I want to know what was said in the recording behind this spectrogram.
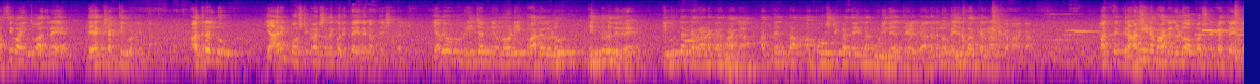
ಹಸಿವಾಯಿತು ಆದರೆ ದೇಹಕ್ಕೆ ಶಕ್ತಿ ಕೊಡಲಿಲ್ಲ. ಅದರಲ್ಲೂ ಯಾರಿಗೆ ಪೌಷ್ಟಿಕಾಂಶದ ಕೊರತೆ ಇದೆ ನಮ್ಮ ದೇಶದಲ್ಲಿ? ಯಾವ್ಯಾವ ರೀಜನ್ ನೀವು ನೋಡಿ, ಭಾಗಗಳು ಹಿಂದುಳಿದಿದೆ. ಈ ಉತ್ತರ ಕರ್ನಾಟಕ ಭಾಗ ಅತ್ಯಂತ ಅಪೌಷ್ಟಿಕತೆಯಿಂದ ಕೂಡಿದೆ ಅಂತ ಹೇಳ್ತೇವೆ ಅದರಲ್ಲೂ ಹೈದರಾಬಾದ್ ಕರ್ನಾಟಕ ಭಾಗ. ಮತ್ತೆ ಗ್ರಾಮೀಣ ಭಾಗಗಳು ಅಪೌಷ್ಟಿಕತೆಯಿಂದ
